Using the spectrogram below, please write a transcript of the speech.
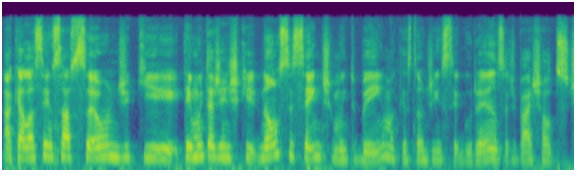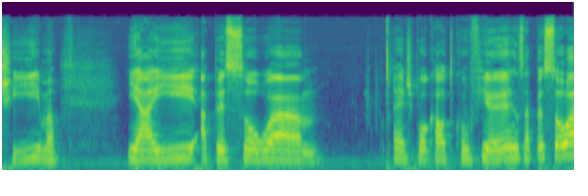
aquela sensação de que tem muita gente que não se sente muito bem, uma questão de insegurança, de baixa autoestima. E aí a pessoa é, de pouca autoconfiança. A pessoa,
